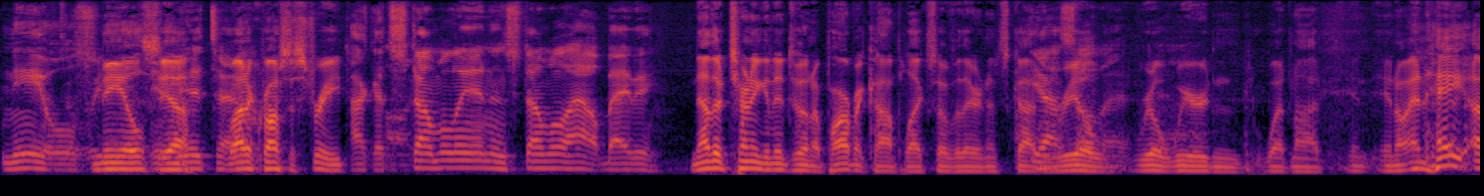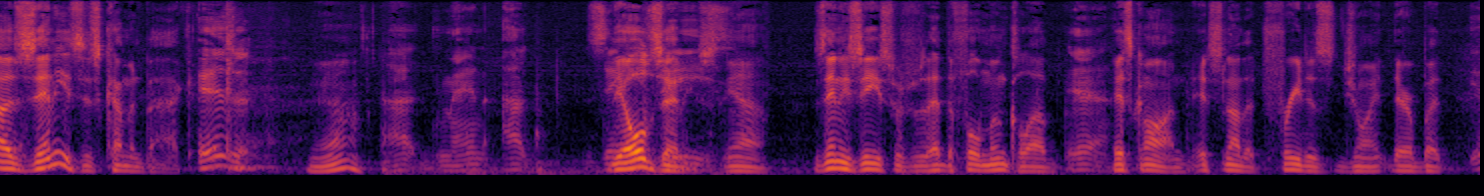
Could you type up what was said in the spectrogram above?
Neil's. Neil's. In Yeah. Midtown. Right across the street. I could stumble in and stumble out, baby. Now they're turning it into an apartment complex over there, and it's gotten Yeah, I saw real, that. real weird and whatnot. And you know, and hey, uh, Zinnie's is coming back. Is it? Yeah. I, man, I, the old Zinnie's. Zinnie's, yeah. Zinnie's East, which was, had the Full Moon Club, Yeah. it's gone. It's not at Frida's joint there, but Yeah.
